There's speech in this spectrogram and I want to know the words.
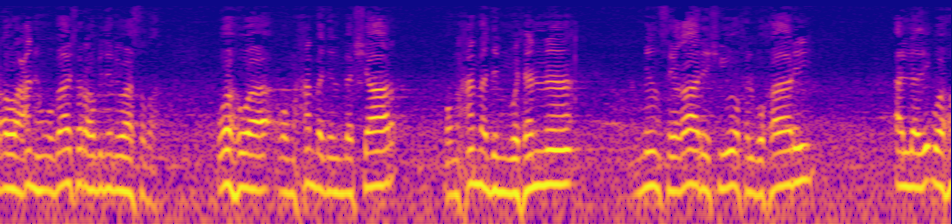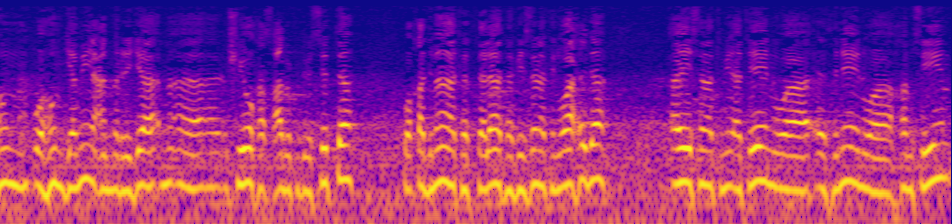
روى عنه مباشرة وبدون واسطة. وهو ومحمد بن بشار ومحمد بن مثنى من صغار شيوخ البخاري الذي وهم وهم جميعا من رجال شيوخ أصحاب الكتب الستة. وقد مات الثلاثة في سنة واحدة أي سنة 252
